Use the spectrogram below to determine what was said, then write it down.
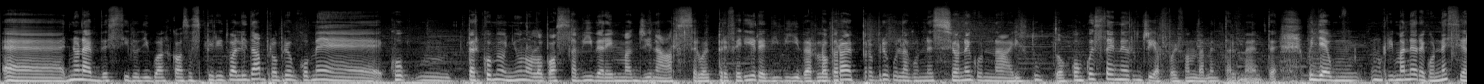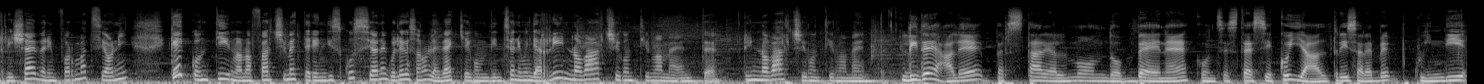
eh, non è vestito di qualcosa, spiritualità proprio come, co, per come ognuno lo possa vivere, immaginarselo e preferire di viverlo, però è proprio quella connessione con il tutto, con questa energia poi fondamentalmente. Quindi è un, un rimanere connessi a ricevere informazioni che continuano a farci mettere in discussione quelle che sono le vecchie convinzioni, quindi a rinnovarci continuamente, rinnovarci continuamente. L'ideale per stare al mondo mondo bene con se stessi e con gli altri sarebbe quindi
